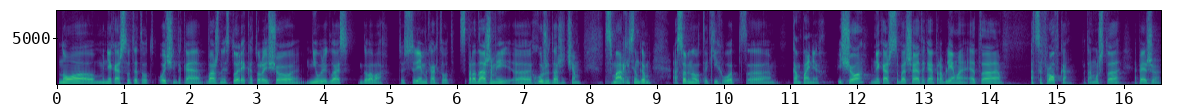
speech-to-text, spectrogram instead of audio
но мне кажется, вот это вот очень такая важная история, которая еще не улеглась в головах. То есть все время как-то вот с продажами э, хуже даже, чем с маркетингом, особенно вот таких вот э, компаниях. Еще, мне кажется, большая такая проблема — это оцифровка, потому что, опять же,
